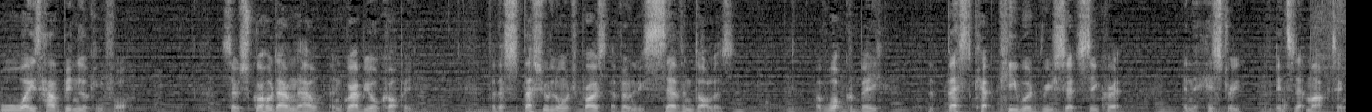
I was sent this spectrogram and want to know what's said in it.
always have been looking for. So scroll down now and grab your copy for the special launch price of only $7 of what could be the best kept keyword research secret in the history of internet marketing.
